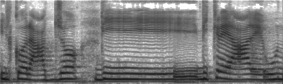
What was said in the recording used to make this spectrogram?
il coraggio di, di creare un,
